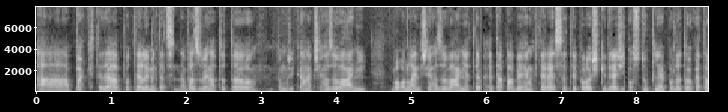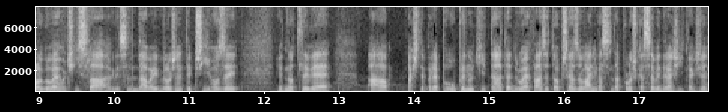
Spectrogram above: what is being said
A pak teda po té limitaci navazuje na toto, tomu říkáme přihazování, nebo online přihazování, a to je etapa, během které se ty položky draží postupně podle toho katalogového čísla, kdy se dávají vyložené ty příhozy jednotlivě a až teprve po uplynutí té druhé fáze toho přihazování vlastně ta položka se vydraží. Takže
